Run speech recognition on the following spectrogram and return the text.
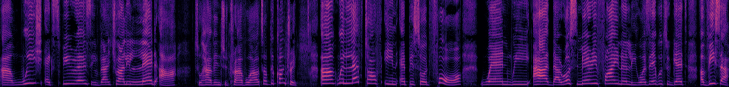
uh, which experience eventually led her to having to travel out of the country. Um, we left off in episode four when we had that Rosemary finally was able to get a visa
